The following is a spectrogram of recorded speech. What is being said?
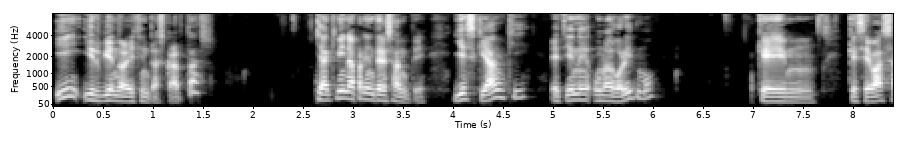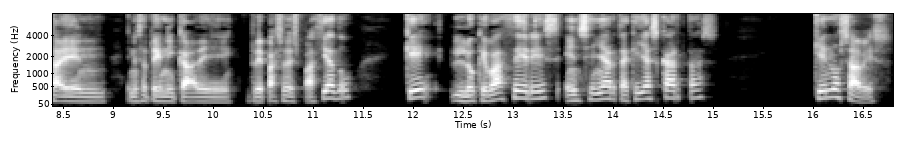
y ir viendo las distintas cartas. Y aquí viene una parte interesante, y es que Anki eh, tiene un algoritmo que, mm, se basa en, en esa técnica de repaso espaciado, que lo que va a hacer es enseñarte aquellas cartas que no sabes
